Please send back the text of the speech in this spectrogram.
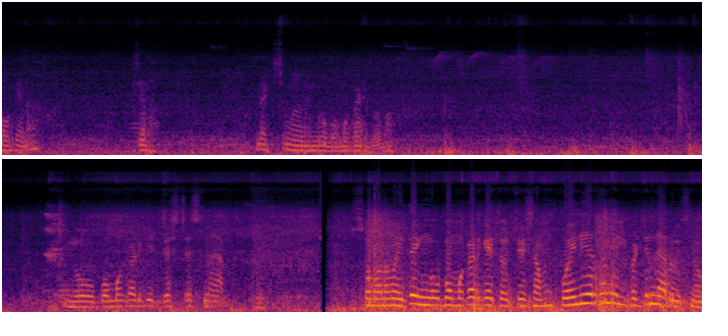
ఓకేనా? చలో. నెక్స్ట్ మనం ఇంకో బొమ్మ కాడికి పోదాం ఇంకో బొమ్మ కాడికి జస్ట్ స్నాప్ సో మనమైతే ఇంకో బొమ్మ కాడికి అయితే వచ్చేసాము. పోయిన ఇయర్ కానీ వీళ్ళు పెట్టినారు విష్ణు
